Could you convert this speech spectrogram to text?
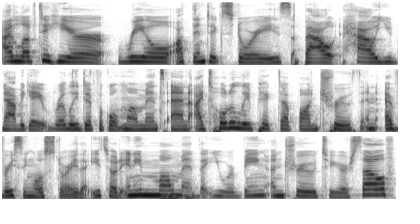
I love to hear real, authentic stories about how you navigate really difficult moments. And I totally picked up on truth in every single story that you told. Any moment mm-hmm. that you were being untrue to yourself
